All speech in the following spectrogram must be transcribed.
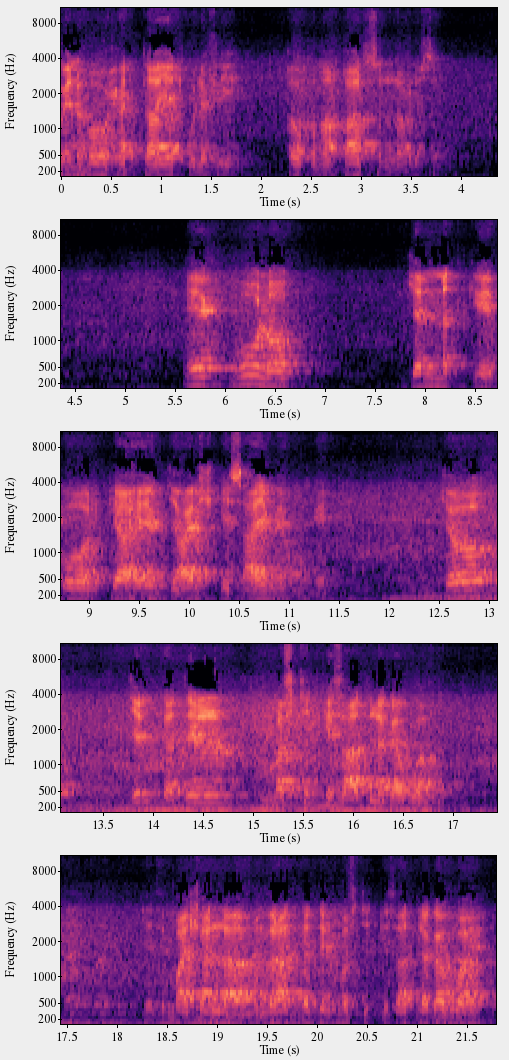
مِنْهُ حَتَّى يَدْخُلَ فِيهِ او كما قال صلی اللہ علیہ وسلم. ایک وہ لوگ جنت کے اور کیا ہے عرش کے سائے میں ہوں گے، جو جن کا دل مسجد کے ساتھ لگا ہوا جیسے ماشاءاللہ، حضرات کا دل مسجد کے ساتھ لگا ہوا ہے۔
